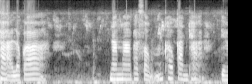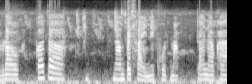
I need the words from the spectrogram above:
ค่ะแล้วก็นำมาผสมเข้ากันค่ะ เดี๋ยวเราก็จะนำไปใส่ในขวดหมักได้แล้วค่ะ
